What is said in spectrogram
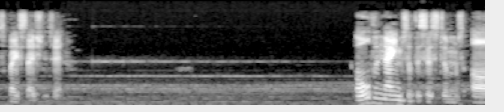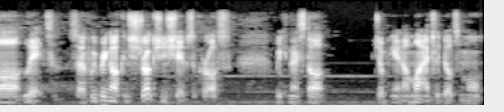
space stations in. All the names of the systems are lit. So if we bring our construction ships across, we can then start jumping in. I might actually build some more.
